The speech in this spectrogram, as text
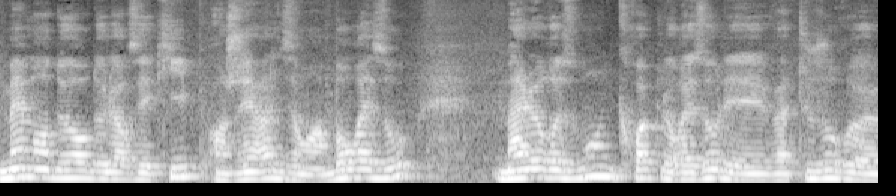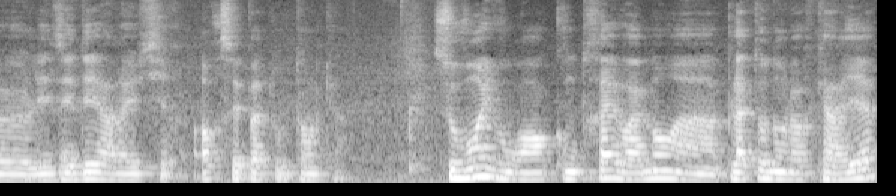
Même en dehors de leurs équipes, en général ils ont un bon réseau, Malheureusement, ils croient que le réseau les, va toujours euh, les aider à réussir. Or, c'est pas tout le temps le cas. Souvent, ils vont rencontrer vraiment un plateau dans leur carrière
